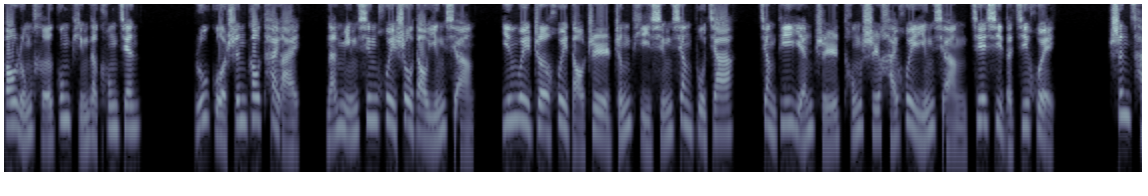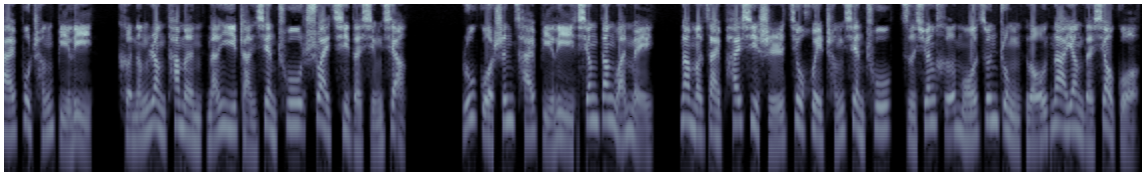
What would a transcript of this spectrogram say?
包容和公平的空间。如果身高太矮，男明星会受到影响，因为这会导致整体形象不佳，降低颜值，同时还会影响接戏的机会。身材不成比例。可能让他们难以展现出帅气的形象。如果身材比例相当完美，那么在拍戏时就会呈现出紫萱和魔尊重楼那样的效果。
